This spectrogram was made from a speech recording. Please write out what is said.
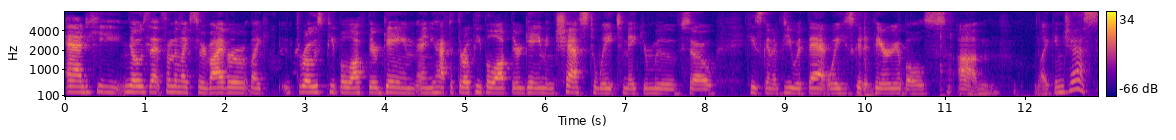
and he knows that something like Survivor like throws people off their game, and you have to throw people off their game in chess to wait to make your move. So he's gonna view it that way. He's good at variables, um, like in chess.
